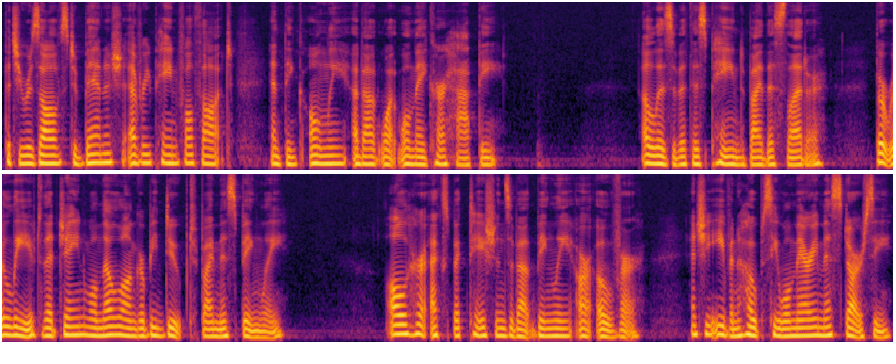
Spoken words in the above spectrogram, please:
but she resolves to banish every painful thought and think only about what will make her happy. Elizabeth is pained by this letter, but relieved that Jane will no longer be duped by Miss Bingley. All her expectations about Bingley are over, and she even hopes he will marry Miss Darcy,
